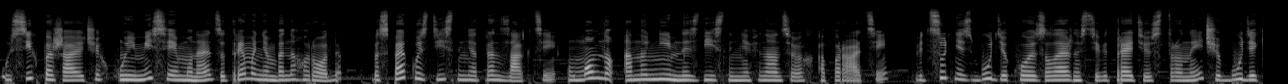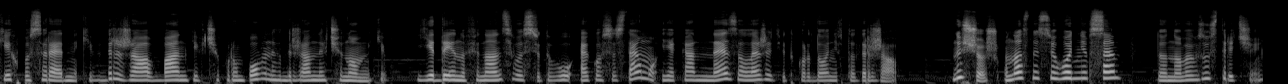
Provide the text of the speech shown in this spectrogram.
усіх бажаючих у емісії монет з отриманням винагороди, безпеку здійснення транзакцій, умовно анонімне здійснення фінансових операцій, відсутність будь-якої залежності від третьої сторони чи будь-яких посередників, держав, банків чи корумпованих державних чиновників. Єдину фінансову світову екосистему, яка не залежить від кордонів та держав. Ну що ж, у нас на сьогодні все. До нових зустрічей!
